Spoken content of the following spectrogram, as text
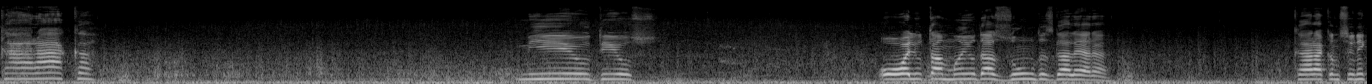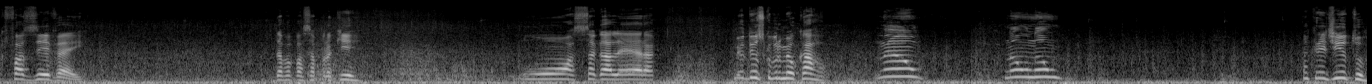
Caraca. Meu Deus. Olha o tamanho das ondas, galera. Caraca, eu não sei nem o que fazer, velho. Dá pra passar por aqui? Nossa, galera. Meu Deus, cobriu meu carro. Não. Não, não. Não acredito.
